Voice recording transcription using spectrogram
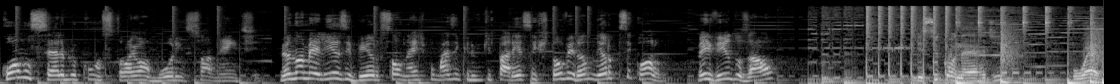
como o cérebro constrói o amor em sua mente. Meu nome é Elias Ribeiro, sou nerd, por mais incrível que pareça, estou virando neuropsicólogo. Bem-vindos ao Psiconerd Web.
